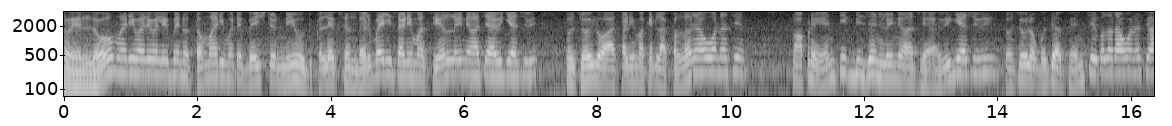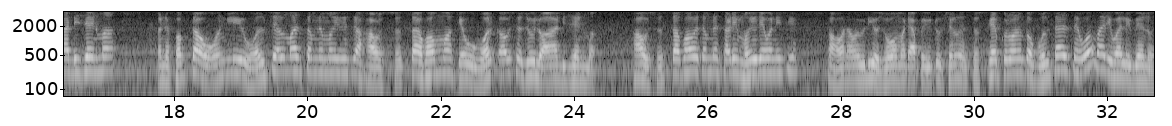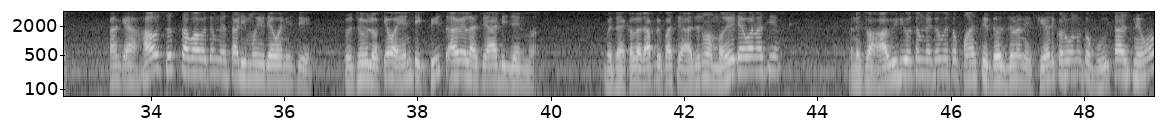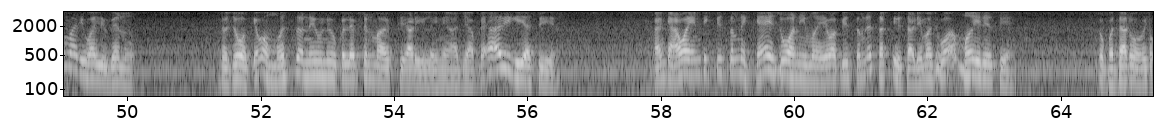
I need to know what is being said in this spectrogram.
તો હેલો મારી વાલી વાલી બહેનો, તમારી માટે બેસ્ટ ન્યૂ કલેક્શન દરબારી સાડીમાં સેલ લઈને આજે આવી ગયા છીએ. તો જોઈ લો આ સાડીમાં કેટલા કલર આવવાના છે. તો આપણે એન્ટિક ડિઝાઇન લઈને આજે આવી ગયા છીએ. તો જોઈ લો બધા ફેન્સી કલર આવવાના છે આ ડિઝાઇનમાં અને ફક્ત ઓનલી હોલસેલમાં જ તમને મળી જશે. હાવ સસ્તા ભાવમાં કેવું વર્ક આવશે જોઈ લો આ ડિઝાઇનમાં હાવ સસ્તા ભાવે તમને સાડી મળી રહેવાની છે. તો આવા નવા વીડિયો જોવા માટે આપણે યુટ્યુબ ચેનલને સબસ્ક્રાઈબ કરવાનું તો ભૂલતા જ નહીં હો, મારી વાલી બહેનો કારણ કે હાવ સસ્તા ભાવે તમને સાડી મળી દેવાની છે. તો જોઈ લો કેવા એન્ટિક પીસ આવેલા છે આ ડિઝાઇનમાં બધા કલર આપણી પાસે હાજરમાં મળી રહેવાના છે. અને જો આ વીડિયો તમને ગમે તો પાંચથી દસ જણાને શેર કરવાનું તો ભૂલતા જ નહીં હો, મારી વાલી બહેનો તો જો કેવા મસ્ત ન્યૂ ન્યૂ કલેક્શનમાં સાડી લઈને આજે આપણે આવી ગયા છીએ. કારણ કે આવા એન્ટિક પીસ તમને ક્યાંય જોવા નહીં મળે, એવા પીસ તમને શક્તિશાળીમાં જોવા મળી રહેશે. તો પધારો હવે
